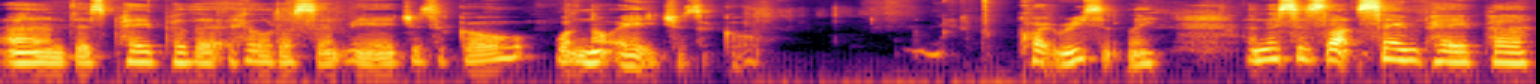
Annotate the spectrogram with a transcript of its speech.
and this paper that Hilda sent me ages ago. Well, not ages ago, quite recently. And this is that same paper.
